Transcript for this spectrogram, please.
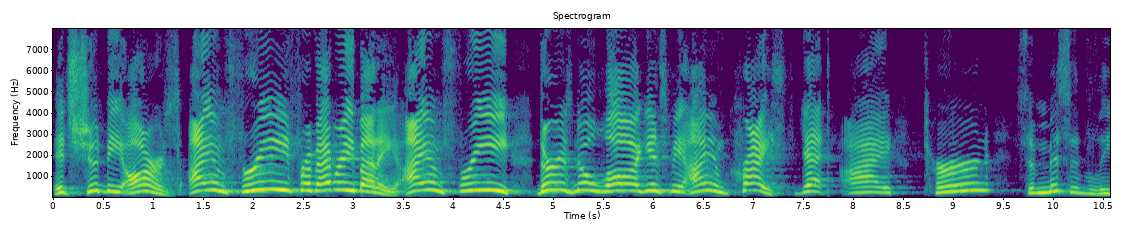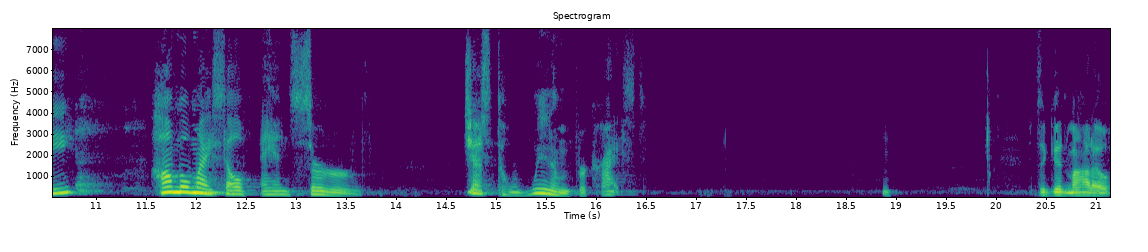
It should be ours. I am free from everybody. I am free. There is no law against me. I am Christ. Yet I turn submissively, humble myself, and serve just to win them for Christ. It's a good motto.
